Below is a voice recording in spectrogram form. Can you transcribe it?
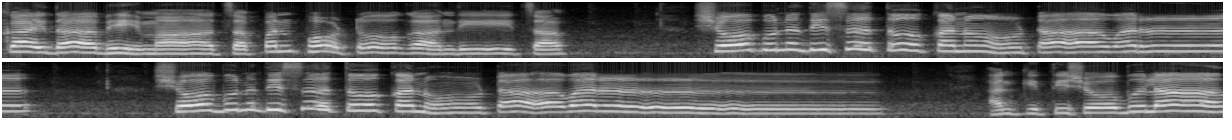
कायदा भीमाचा पण फोटो गांधीचा. शोभून दिसतो कनोटावर शोभून दिसतो कनोटावर आणि किती शोभला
